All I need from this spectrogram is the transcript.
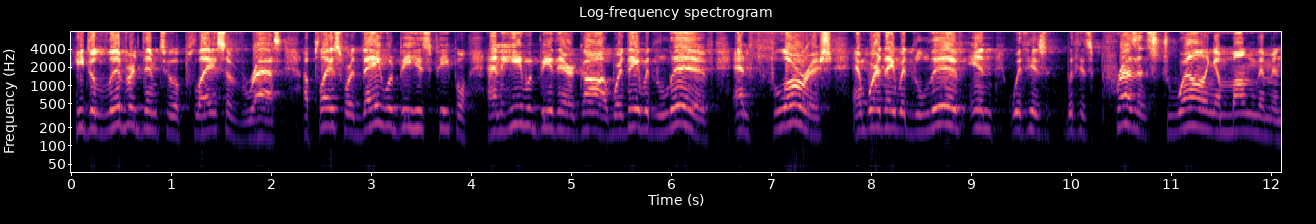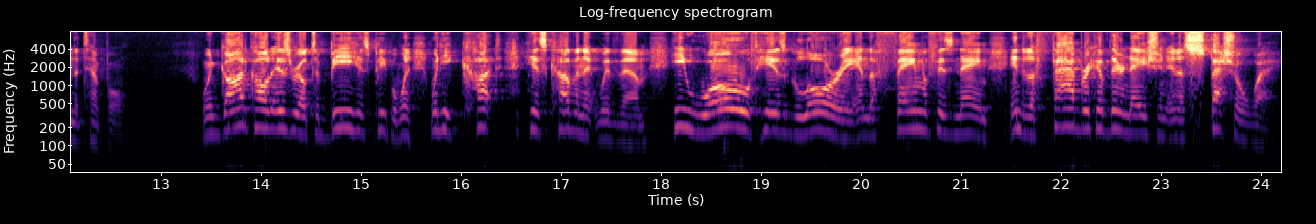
He delivered them to a place of rest, a place where they would be His people and He would be their God, where they would live and flourish, and where they would live in, with, his, with His presence dwelling among them in the temple. When God called Israel to be His people, when, when He cut His covenant with them, He wove His glory and the fame of His name into the fabric of their nation in a special way.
